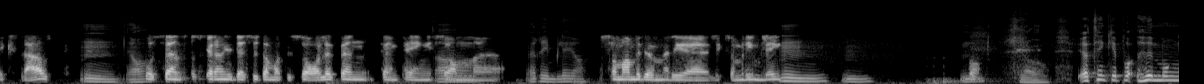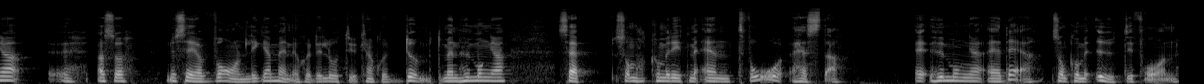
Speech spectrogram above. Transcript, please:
extra allt. Mm, ja, Och sen så ska de ju dessutom vara till salu för en, för en peng Ja. som, eh, rimlig ja. som man bedömer är liksom rimlig. Mm, mm. Ja. Jag tänker på hur många, eh, alltså nu säger jag vanliga människor, det låter ju kanske dumt, men hur många så här, som kommer dit med en, två hästar, eh, hur många är det som kommer utifrån?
